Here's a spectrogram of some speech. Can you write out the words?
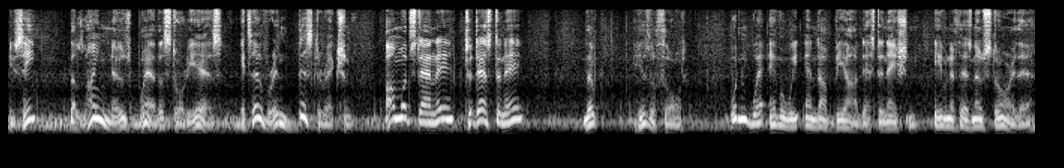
You see? The line knows where the story is. It's over in this direction. Onward, Stanley, to destiny. Though, here's a thought. Wouldn't wherever we end up be our destination, even if there's no story there?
